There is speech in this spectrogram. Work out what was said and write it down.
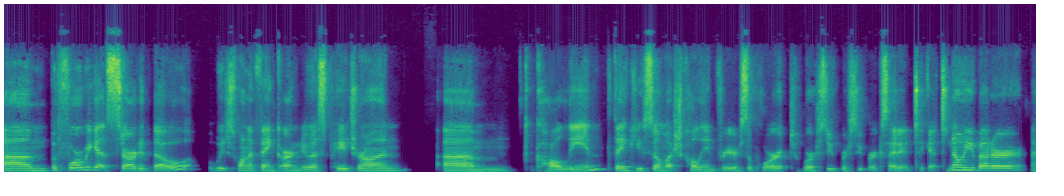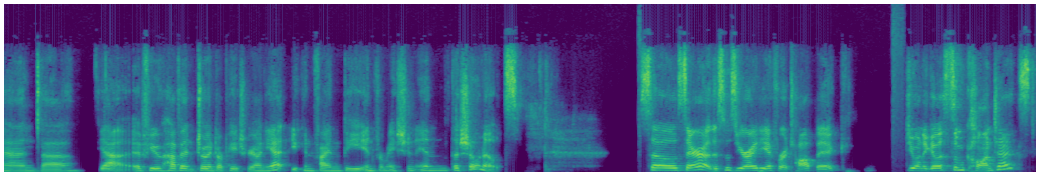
Um, before we get started, though, we just want to thank our newest patron, um, Colleen. Thank you so much, Colleen, for your support. We're super, super excited to get to know you better. And uh, yeah, if you haven't joined our Patreon yet, you can find the information in the show notes. So, Sara, this was your idea for a topic. Do you want to give us some context?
